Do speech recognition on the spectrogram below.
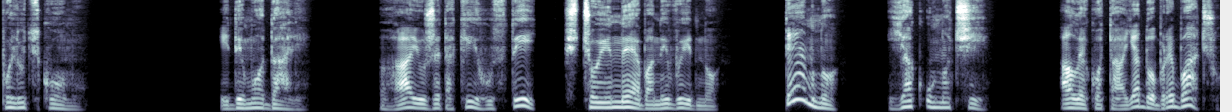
по-людському. Ідемо далі. Гай уже такий густий, що і неба не видно. Темно, як уночі. Але кота я добре бачу.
